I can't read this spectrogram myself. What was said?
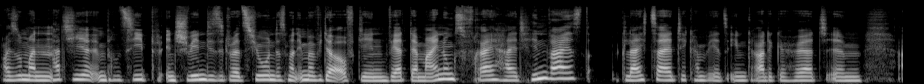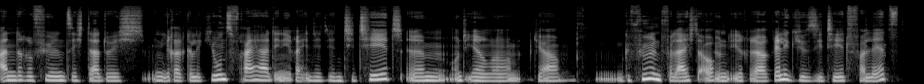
Also man hat hier im Prinzip in Schweden die Situation, dass man immer wieder auf den Wert der Meinungsfreiheit hinweist, Gleichzeitig haben wir jetzt eben gerade gehört, ähm, andere fühlen sich dadurch in ihrer Religionsfreiheit, in ihrer Identität ähm, und ihrer ja, Gefühlen vielleicht auch und ihrer Religiosität verletzt.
